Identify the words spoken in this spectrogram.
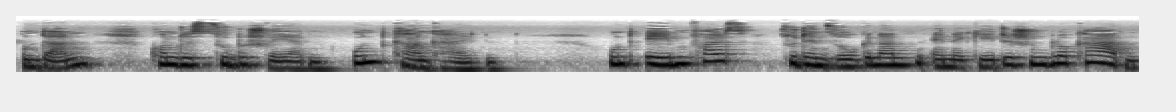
Und dann kommt es zu Beschwerden und Krankheiten und ebenfalls zu den sogenannten energetischen Blockaden.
